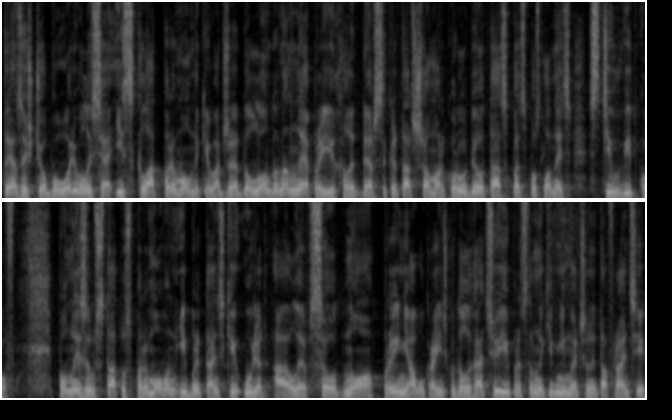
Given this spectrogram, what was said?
Тези, що обговорювалися, і склад перемовників. Адже до Лондона не приїхали держсекретар США Марко Рубіо та спецпосланець Стів Вітков. Понизив статус перемовин і британський уряд, але все одно прийняв українську делегацію і представників Німеччини та Франції.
